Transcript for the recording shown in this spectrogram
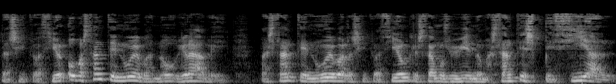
la situación, o bastante nueva, no grave, bastante nueva la situación que estamos viviendo, bastante especial,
